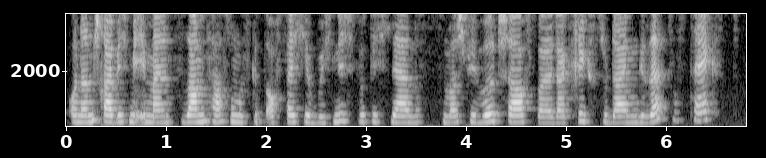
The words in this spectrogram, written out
Und dann schreibe ich mir eben meine Zusammenfassung. Es gibt auch Fächer, wo ich nicht wirklich lerne. Das ist zum Beispiel Wirtschaft, weil da kriegst du deinen Gesetzestext.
